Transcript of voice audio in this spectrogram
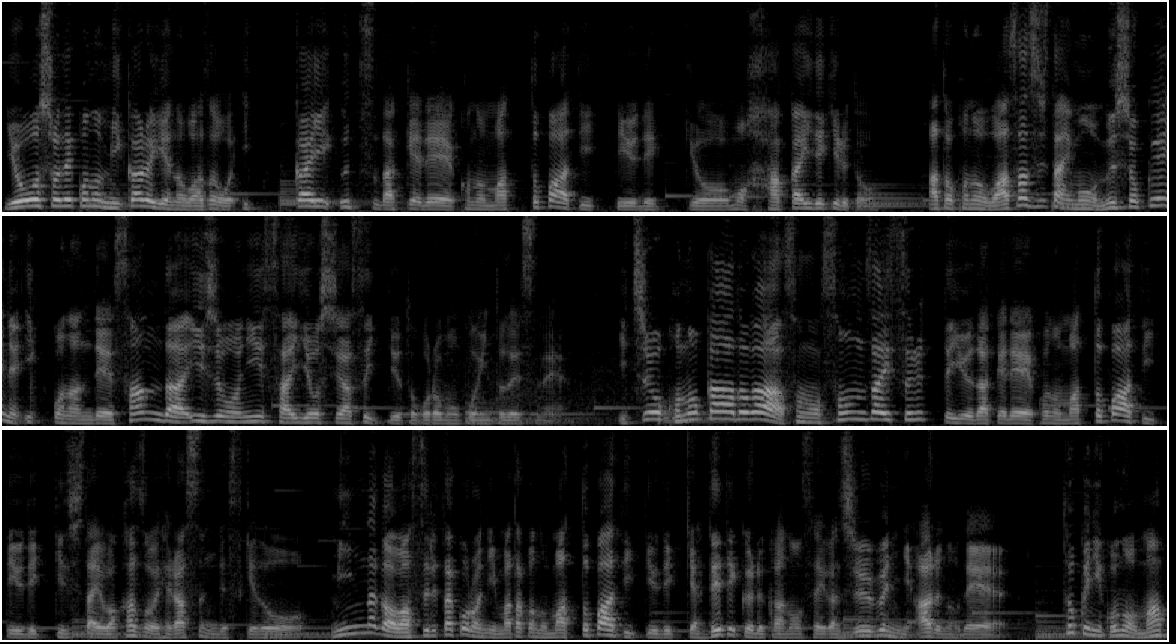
要所でこのミカルゲの技を1回打つだけで、このマットパーティーっていうデッキをもう破壊できると。あとこの技自体も無色エネ1個なんで、3打以上に採用しやすいっていうところもポイントですね。一応このカードがその存在するっていうだけで、このマットパーティーっていうデッキ自体は数を減らすんですけど、みんなが忘れた頃にまたこのマットパーティーっていうデッキが出てくる可能性が十分にあるので、特にこのマッ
